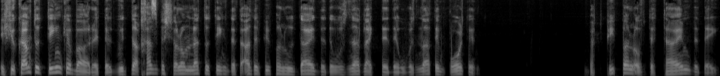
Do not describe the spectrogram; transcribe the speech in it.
If you come to think about it, it with not, chas v'shalom, not to think that other people who died that there was not like that, there was not important, but people of the time that they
